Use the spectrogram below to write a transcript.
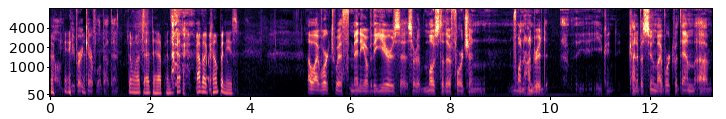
I'll, okay. I'll be very careful about that. Don't want that to happen. How about companies? Oh, I've worked with many over the years, uh, sort of most of the Fortune 100. You can kind of assume I've worked with them. Um,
